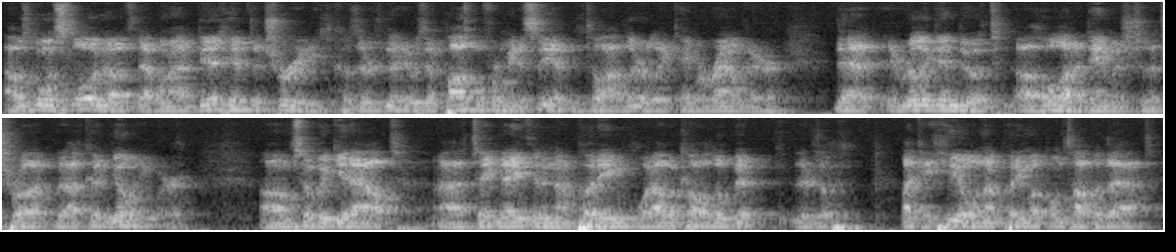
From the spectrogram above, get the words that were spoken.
I was going slow enough that when I did hit the tree, because it was impossible for me to see it until I literally came around there, that it really didn't do a, a, whole lot of damage to the truck, but I couldn't go anywhere. Um, so we get out, take Nathan and I put him what I would call a little bit, there's a like a hill, and I put him up on top of that.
